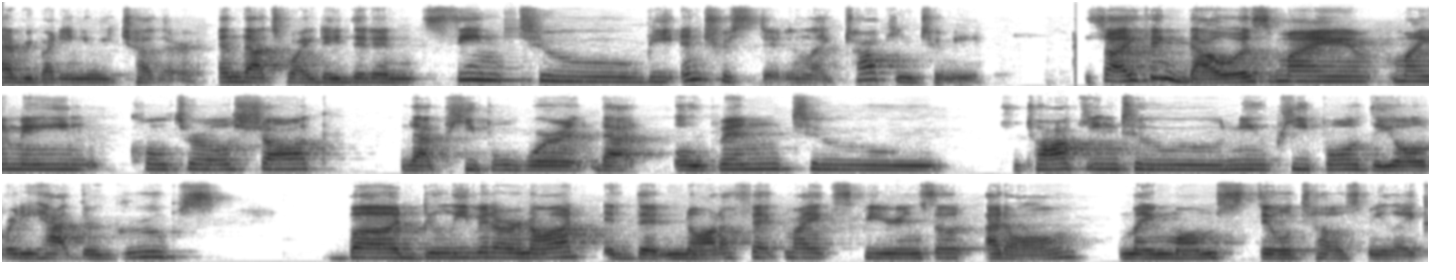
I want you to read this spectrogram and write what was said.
everybody knew each other, and that's why they didn't seem to be interested in like talking to me. So I think that was my my main cultural shock that people weren't that open to to talking to new people. They already had their groups. But believe it or not, it did not affect my experience at all. My mom still tells me like,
